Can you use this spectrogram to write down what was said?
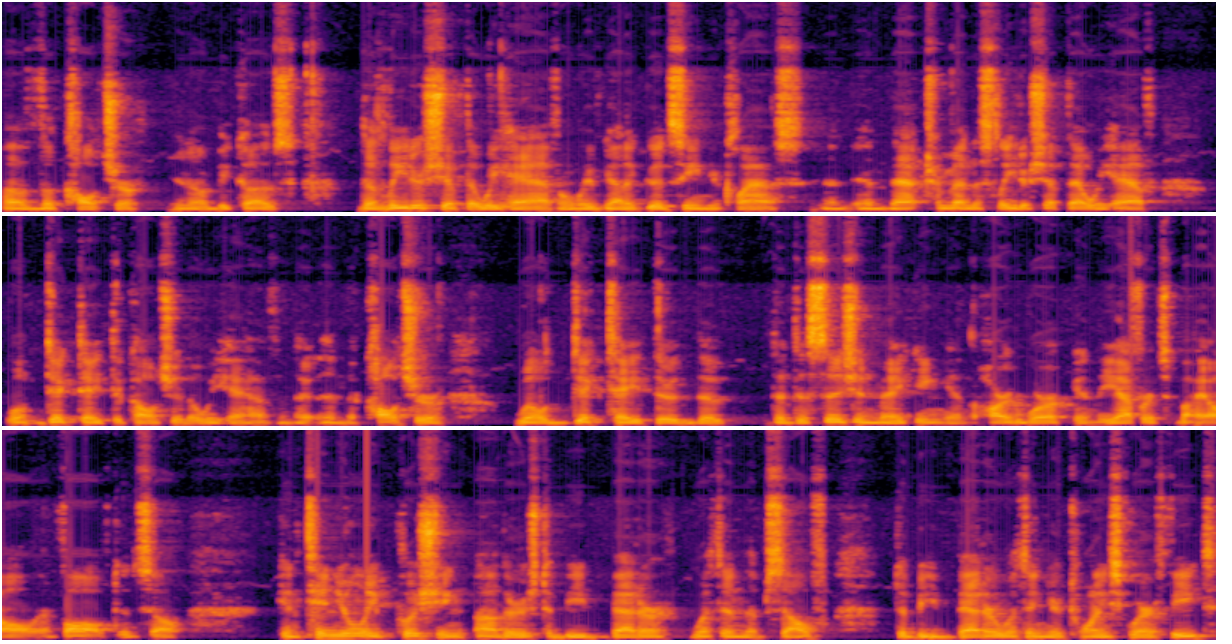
of the culture, you know, because the leadership that we have, and we've got a good senior class, and, and that tremendous leadership that we have will dictate the culture that we have, and the, and the culture will dictate the, the, the decision making and the hard work and the efforts by all involved. And so, continually pushing others to be better within themselves, to be better within your 20 square feet,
